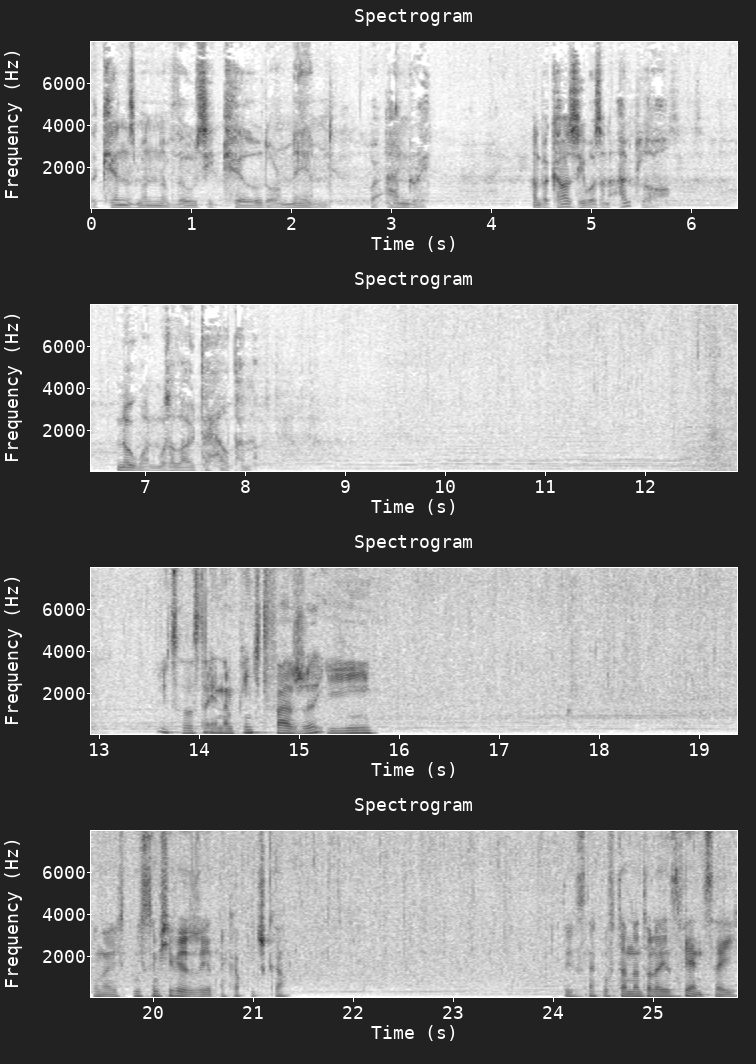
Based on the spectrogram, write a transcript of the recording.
The kinsmen of those he killed or maimed were angry. And because he was an outlaw, no one was allowed to help him. I co, zostaje nam pięć twarzy i... No, nie się wierzyć, że jedna kapliczka. Tych znaków tam na dole jest więcej.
